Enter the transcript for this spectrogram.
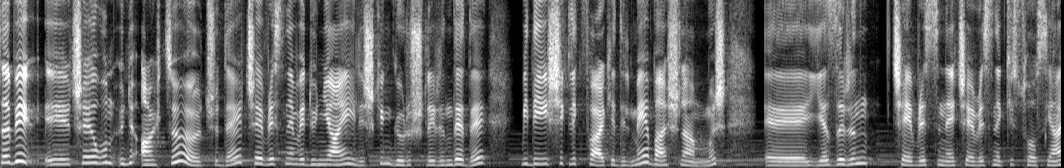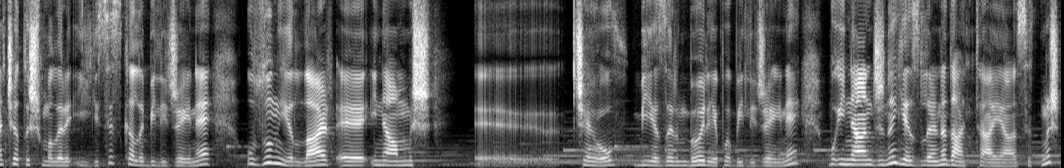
Tabii e, Çehov'un ünü arttığı ölçüde çevresine ve dünyaya ilişkin görüşlerinde de bir değişiklik fark edilmeye başlanmış. E, yazarın çevresine, çevresindeki sosyal çatışmalara ilgisiz kalabileceğine uzun yıllar e, inanmış e, Çehov bir yazarın böyle yapabileceğine bu inancını yazılarına da hatta yansıtmış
